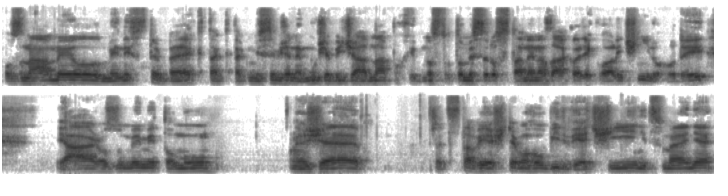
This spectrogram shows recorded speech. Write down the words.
oznámil ministr Beck, tak, tak myslím, že nemůže být žádná pochybnost o tom, že se dostane na základě koaliční dohody. Já rozumím i tomu, že představy ještě mohou být větší, nicméně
